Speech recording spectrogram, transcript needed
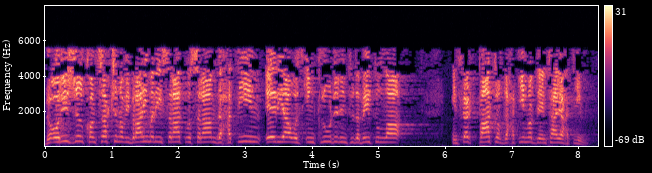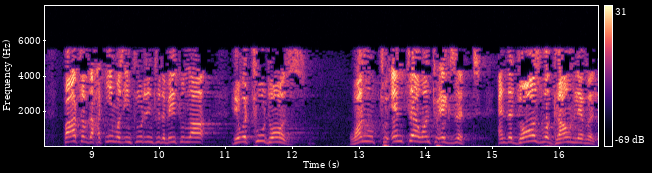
The original construction of Ibrahim alayhi the Hatim area was included into the Baytullah. In fact, part of the Hatim, not the entire Hatim. Part of the Hatim was included into the Baytullah. There were two doors. One to enter, one to exit. And the doors were ground level.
